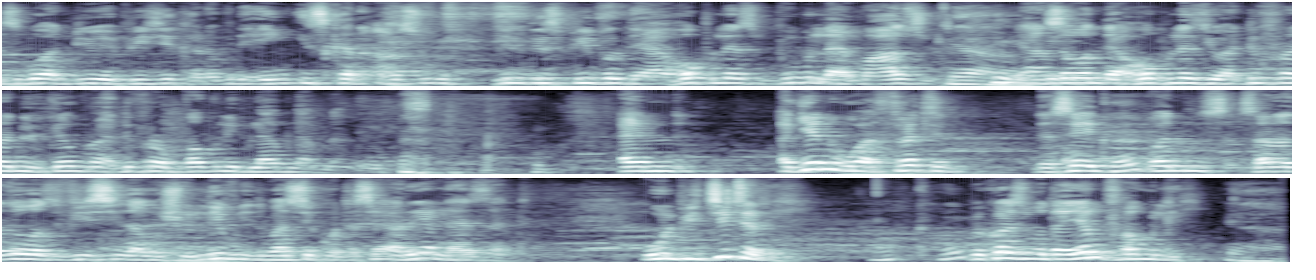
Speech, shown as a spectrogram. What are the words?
Just go and do a PG Karabu. The can ASUU. Leave these people. They are hopeless. People like Maasu. Yeah. And so on. They are hopeless. You are different. You came from a different family. Blah blah blah. And again, we were threatened. They said when Sanado was VC that we should leave university quarter. Say, I realized that we'll be jittery Okay. because with a young family. Yeah.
